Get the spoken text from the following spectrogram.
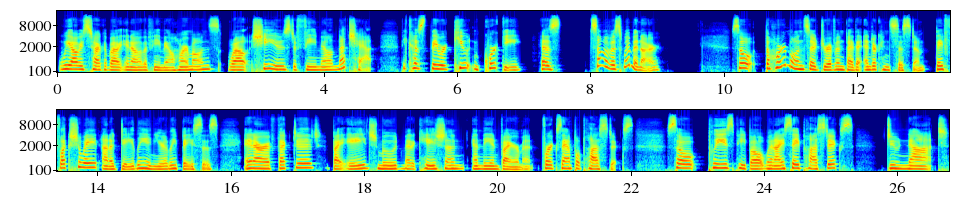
we always talk about, you know, the female hormones. Well, she used a female nuthatch because they were cute and quirky, as some of us women are. So, the hormones are driven by the endocrine system. They fluctuate on a daily and yearly basis and are affected by age, mood, medication, and the environment. For example, plastics. So, please, people, when I say plastics, do not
